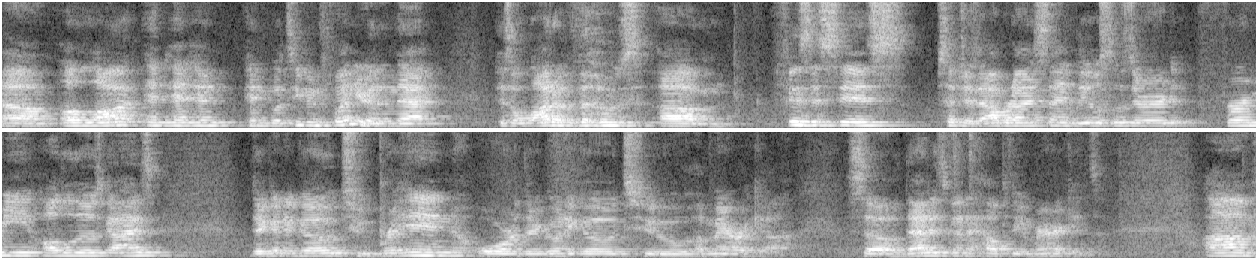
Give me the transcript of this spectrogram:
um, a lot, and, and, and, what's even funnier than that is a lot of those um, physicists, such as Albert Einstein, Leo Szilard, Fermi, all of those guys, they're going to go to Britain or they're going to go to America. So that is going to help the Americans. Um,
